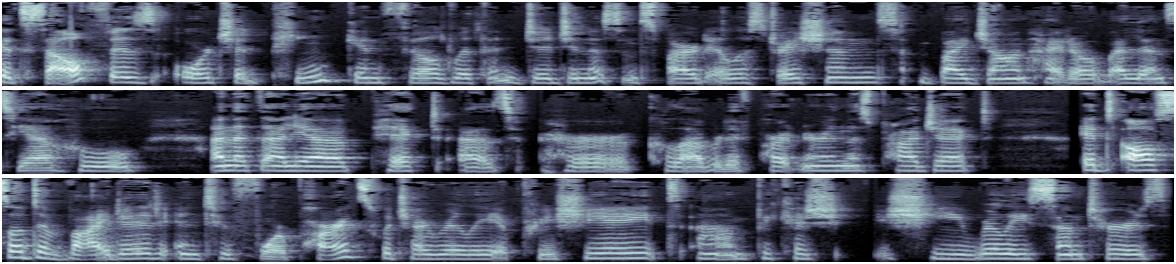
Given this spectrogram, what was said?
itself is orchid pink and filled with indigenous inspired illustrations by John Jairo Valencia, who Anatalia picked as her collaborative partner in this project. It's also divided into four parts, which I really appreciate um, because she really centers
